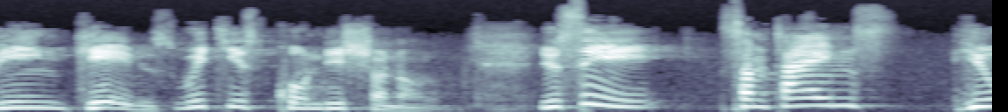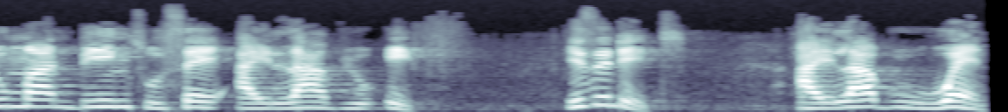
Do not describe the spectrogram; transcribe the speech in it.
being gives, which is conditional. You see, sometimes human beings will say, I love you if. Isn't it? I love you when.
